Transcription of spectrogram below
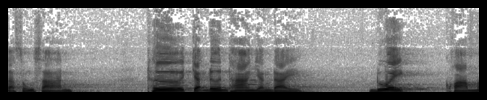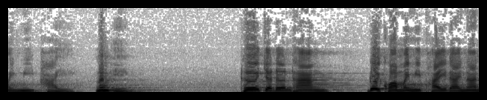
ฏสงสาร เธอจะเดินทางอย่างใด ด้วย ความไม่มีภัยนั่นเอง เธอจะเดินทางด้วยความไม่มีภัยได้นั้น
